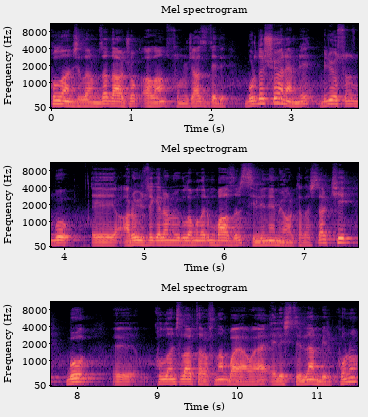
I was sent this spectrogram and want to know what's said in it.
kullanıcılarımıza daha çok alan sunacağız dedi. Burada şu önemli biliyorsunuz bu e, arayüze gelen uygulamaların bazıları silinemiyor arkadaşlar ki bu e, kullanıcılar tarafından baya baya eleştirilen bir konu.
